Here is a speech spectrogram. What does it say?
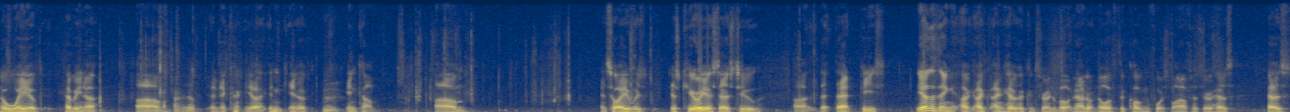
no way of having a, um, Alternative. an, yeah, in, in, uh, income. Um, and so I was just curious as to, uh, that, that piece. The other thing I, I, I have a concern about, and I don't know if the code enforcement officer has, has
